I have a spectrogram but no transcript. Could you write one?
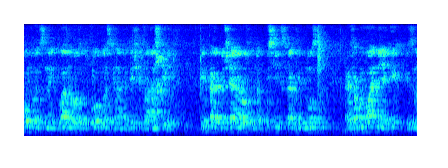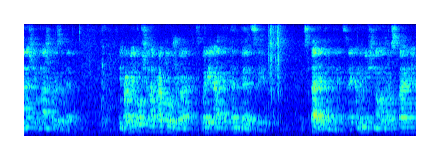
комплексний план розвитку області на 2012 рік. Він передбачає розвиток усіх сфер відносин, реформування яких відзначив наш президент. Дніпропетровщина продовжує зберігати тенденції сталі тенденції економічного зростання.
